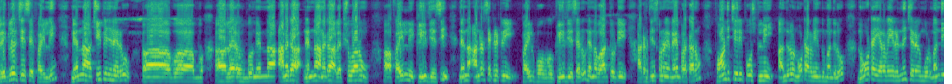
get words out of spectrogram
రెగ్యులర్ చేసే ఫైల్ని నిన్న చీఫ్ ఇంజనీరు నిన్న అనగా నిన్న అనగా లక్షవారం ఆ ఫైల్ని క్లియర్ చేసి నిన్న అండర్ సెక్రటరీ ఫైల్ క్లియర్ చేశారు. నిన్న వారితోటి అక్కడ తీసుకున్న నిర్ణయం ప్రకారం పాండిచేరి పోస్టుల్ని అందులో నూట అరవై ఎనిమిది మందిలో నూట ఇరవై రెండు నుంచి ఇరవై మూడు మంది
